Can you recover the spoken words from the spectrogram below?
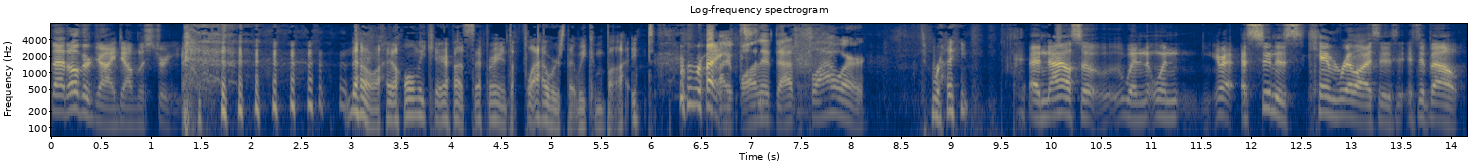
that other guy down the street. no, I only care about separating the flowers that we combined. right. i wanted that flower right? And now, so when when as soon as Kim realizes it's about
